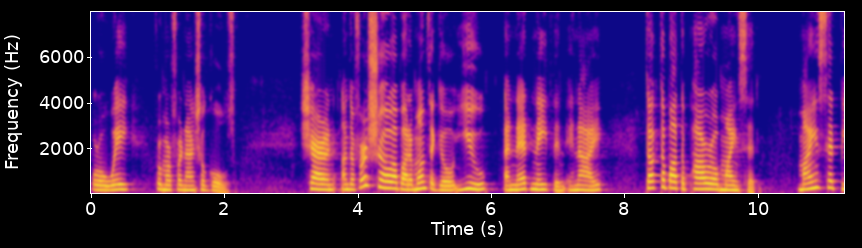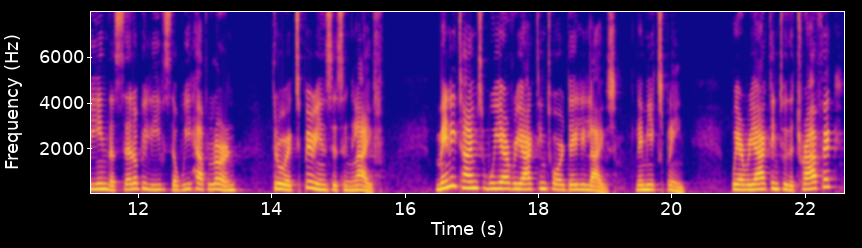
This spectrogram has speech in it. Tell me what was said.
or away from our financial goals. Sharon, on the first show about a month ago, you, Annette Nathan, and I talked about the power of mindset. Mindset being the set of beliefs that we have learned through experiences in life. Many times we are reacting to our daily lives. Let me explain. We are reacting to the traffic,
